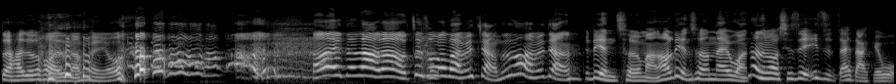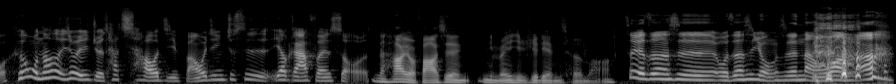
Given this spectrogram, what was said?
对，他就是后来的男朋友。哎，真的，真的，我最重要的还没讲，最重要还没讲，就练车嘛。然后练车那一晚，那男朋友其实也一直在打给我，可是我那时候就已经觉得他超级烦，我已经就是要跟他分手了。那他有发现你们一起去练车吗？这个真的是我真的是永生难忘啊！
